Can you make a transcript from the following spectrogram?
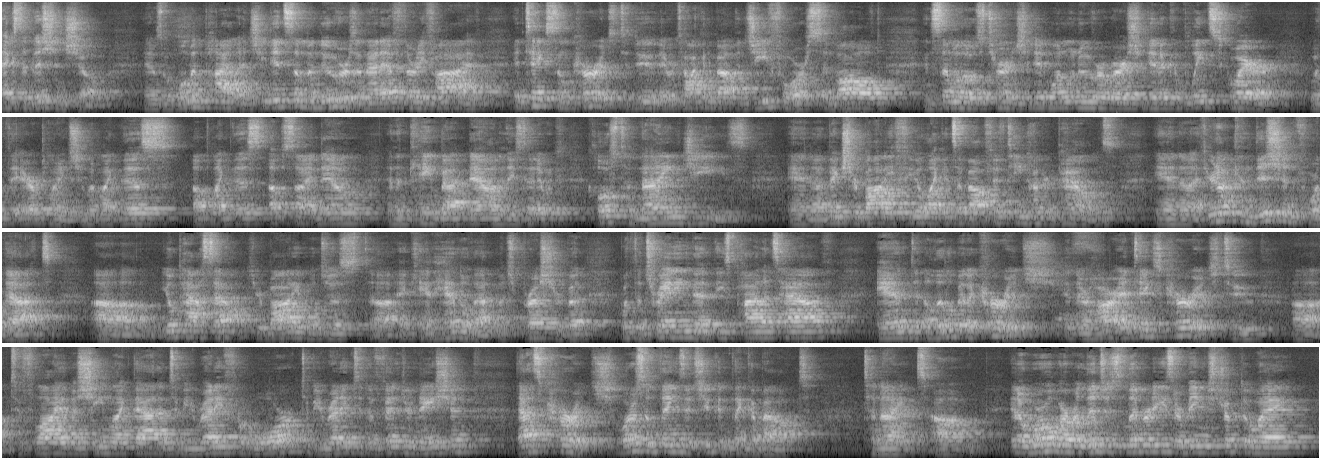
exhibition show. And it was a woman pilot. She did some maneuvers in that F-35. It takes some courage to do. They were talking about the G-force involved in some of those turns. She did one maneuver where she did a complete square with the airplane. She went like this, up like this, upside down, and then came back down. And they said it was close to 9 Gs. And uh, makes your body feel like it's about 1,500 pounds. And uh, if you're not conditioned for that, you'll pass out. Your body will just, uh, it can't handle that much pressure. But with the training that these pilots have and a little bit of courage in their heart, it takes courage to, uh, to fly a machine like that and to be ready for war, to be ready to defend your nation. That's courage. What are some things that you can think about tonight? Um, in a world where religious liberties are being stripped away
